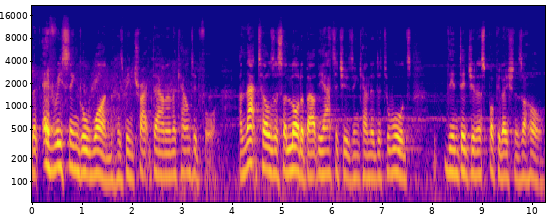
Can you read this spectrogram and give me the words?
that every single one has been tracked down and accounted for. And that tells us a lot about the attitudes in Canada towards the indigenous population as a whole.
